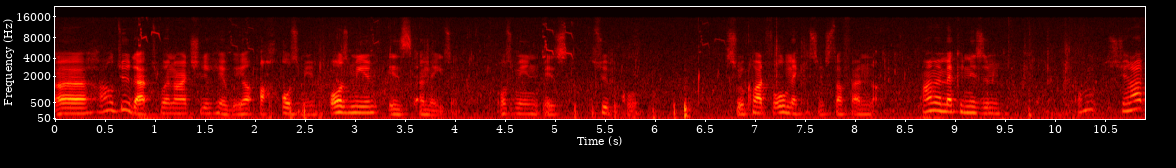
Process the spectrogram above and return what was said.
Uh, I'll do that when I actually, here we are. Oh, osmium. Osmium is amazing. Osmium is super cool. It's required for all Mekanism stuff, and I'm a Mekanism... Oh, should I?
